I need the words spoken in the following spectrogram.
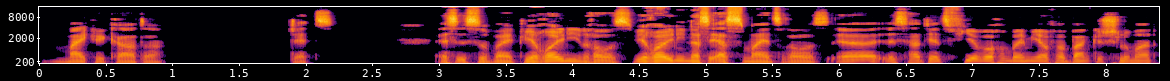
Michael Carter. Jets. Es ist soweit. Wir rollen ihn raus. Wir rollen ihn das erste Mal jetzt raus. Er es hat jetzt vier Wochen bei mir auf der Bank geschlummert.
